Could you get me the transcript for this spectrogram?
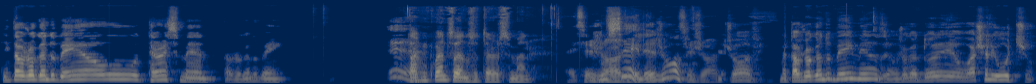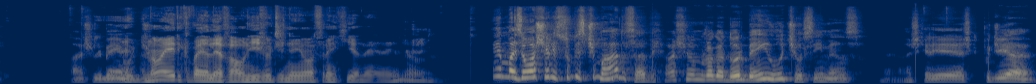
Quem tá jogando bem é o Terrence Mann. Tá jogando bem. É. Tá com quantos anos o Terrence Mann? Esse é jovem. Não sei, ele é jovem. É jovem. É jovem. Mas tá jogando bem mesmo. É um jogador, eu acho ele útil. Acho ele bem é, útil. Não é ele que vai elevar o nível de nenhuma franquia, né? É, mas eu acho ele subestimado, sabe? Eu acho ele um jogador bem útil, assim mesmo. Acho que ele acho que podia.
